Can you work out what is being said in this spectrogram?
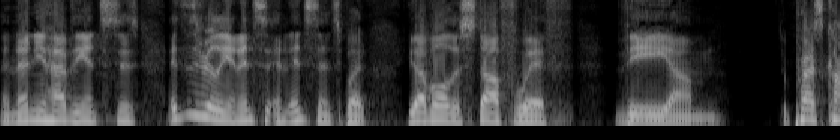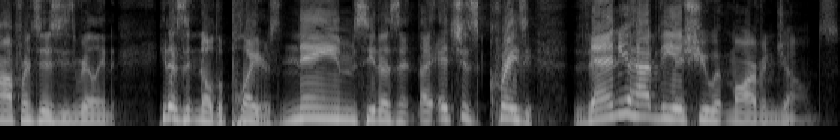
And then you have the instances. It is really an, inc- an instance, but you have all the stuff with the um, the press conferences. He's really he doesn't know the players' names. He doesn't. like, It's just crazy. Then you have the issue with Marvin Jones,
